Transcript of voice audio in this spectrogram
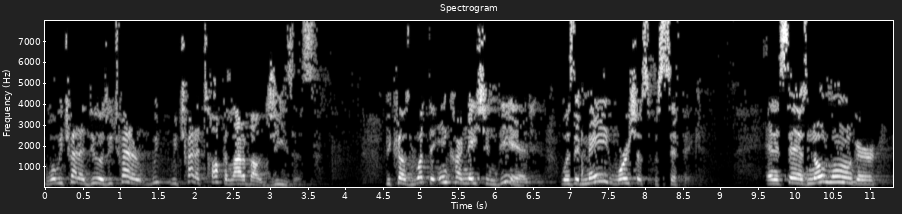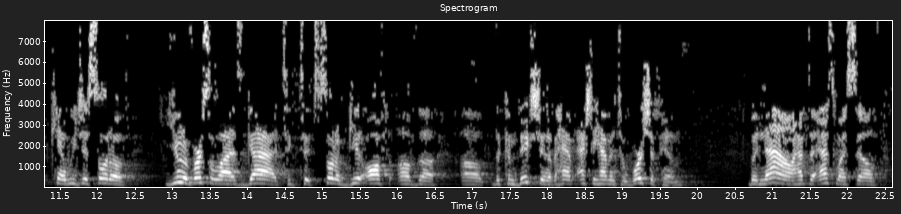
what we try to do is we try to, we, we try to talk a lot about Jesus. Because what the incarnation did was it made worship specific. And it says no longer can we just sort of universalize God to, to sort of get off of the, uh, the conviction of have, actually having to worship Him. But now I have to ask myself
